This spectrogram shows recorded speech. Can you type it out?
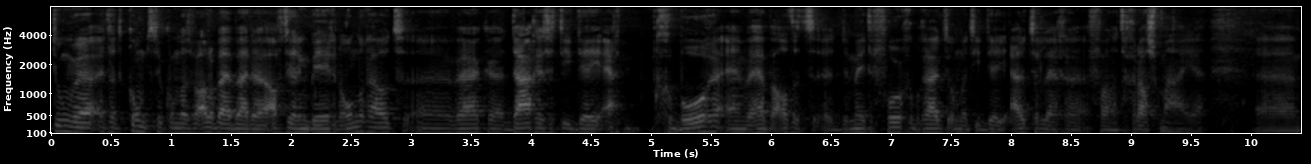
toen we, dat komt natuurlijk omdat we allebei bij de afdeling beheer en onderhoud eh, werken. Daar is het idee echt geboren en we hebben altijd de metafoor gebruikt om het idee uit te leggen van het grasmaaien. Ehm,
